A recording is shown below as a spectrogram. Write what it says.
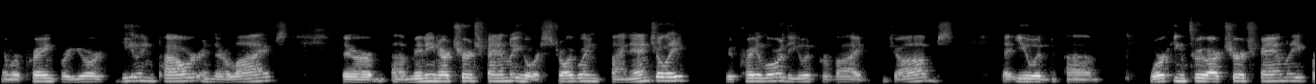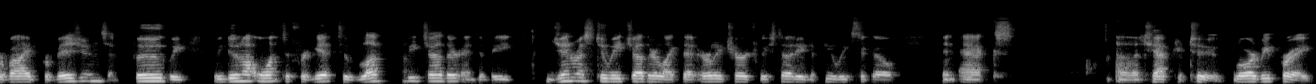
and we're praying for your healing power in their lives. There are uh, many in our church family who are struggling financially. We pray, Lord, that you would provide jobs, that you would um, working through our church family, provide provisions and food. We, we do not want to forget to love each other and to be generous to each other, like that early church we studied a few weeks ago in Acts uh, chapter 2. Lord, we pray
